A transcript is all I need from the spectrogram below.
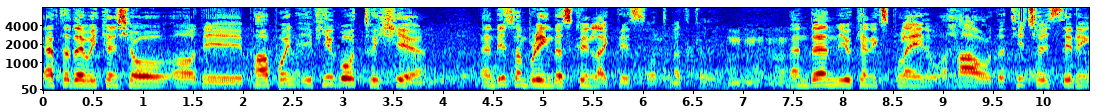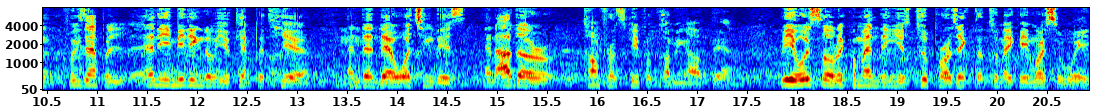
After that, we can show uh, the PowerPoint. If you go to here, and this one bring the screen like this automatically. Mm-hmm, mm-hmm. And then you can explain how the teacher is sitting. For example, any meeting room you can put here, and then they're mm-hmm. watching this, and other conference people coming out there. We also recommending use two projector to make immersive way.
